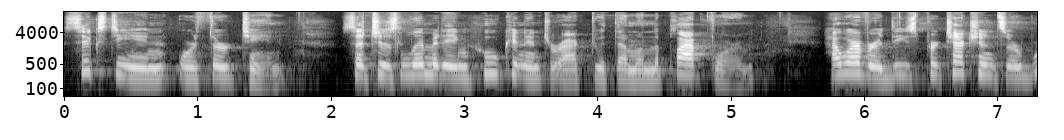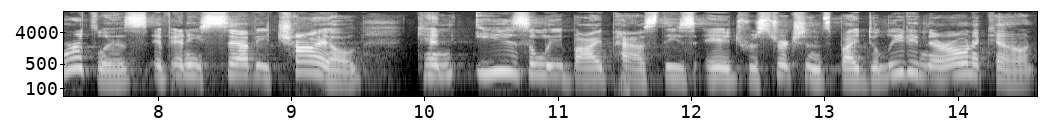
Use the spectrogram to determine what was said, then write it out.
16 or 13, such as limiting who can interact with them on the platform. However, these protections are worthless if any savvy child can easily bypass these age restrictions by deleting their own account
